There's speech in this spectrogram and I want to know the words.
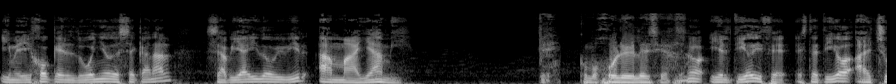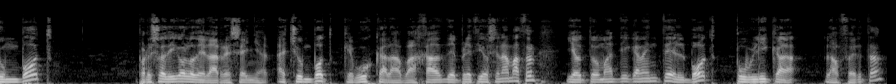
y me dijo que el dueño de ese canal se había ido a vivir a Miami. ¿Qué? Como Julio Iglesias. No, y el tío dice, este tío ha hecho un bot, por eso digo lo de las reseñas, ha hecho un bot que busca las bajadas de precios en Amazon y automáticamente el bot publica la oferta.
